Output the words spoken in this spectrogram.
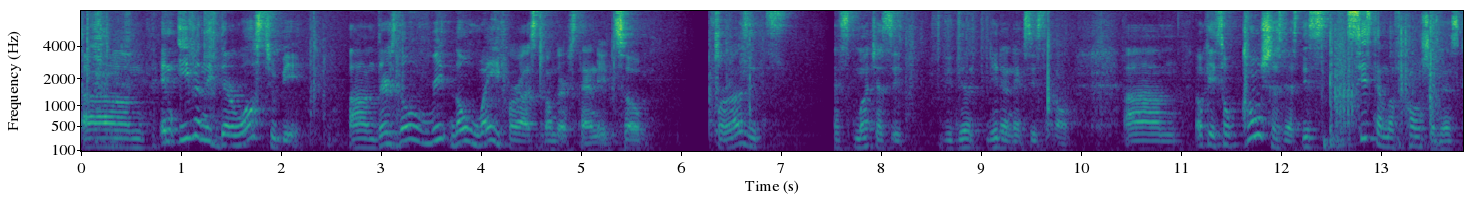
Um, and even if there was to be, um, there's no no way for us to understand it. So for us, it's as much as it didn't, didn't exist at all. Um, okay, so consciousness, this system of consciousness,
